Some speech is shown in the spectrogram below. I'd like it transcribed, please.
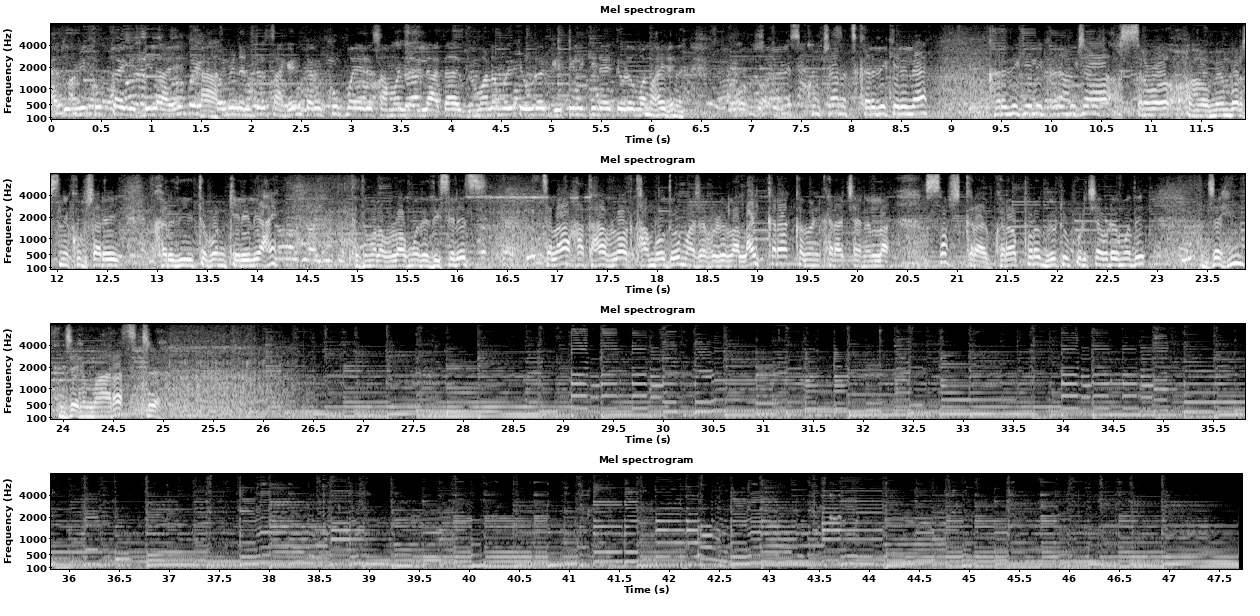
अजून मी खूप काही घेतलेलं आहे. हा. पण मी नंतर सांगेन कारण खूप माझ्याकडे सामान झालेलं आहे. आता विमानामध्ये तेवढं घेतील की नाही तेवढं मला माहीत नाही. खूप छानच खरेदी केलेली आहे. खरेदी केली खरं आमच्या सर्व मेंबर्सने खूप सारे खरेदी इथं पण केलेली आहे. ते तुम्हाला ब्लॉगमध्ये दिसेलच. चला आता हा ब्लॉग थांबवतो. माझ्या व्हिडिओला लाईक करा कमेंट करा चॅनलला सबस्क्राईब करा. परत भेटू पुढच्या व्हिडिओमध्ये जय हिंद जय महाराष्ट्र.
